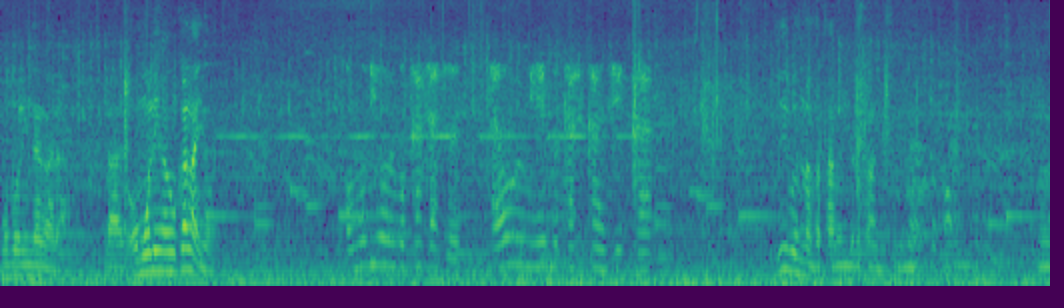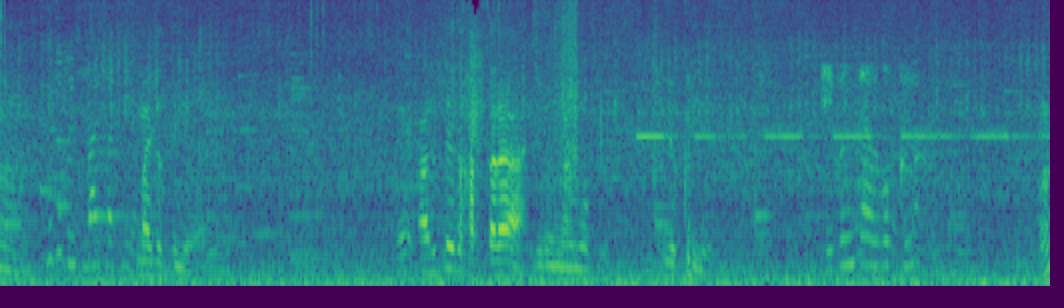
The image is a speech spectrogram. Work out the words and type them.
戻りながらだ重りが動かないように。重りを動かさず竿を海へ向かす感じか。随分なんかたるんでる感じするね。そうん。巻いちゃっていいよ。巻いちゃっていいよ。である程度張ったら自分が動く。ゆっくり自分が動く？それ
